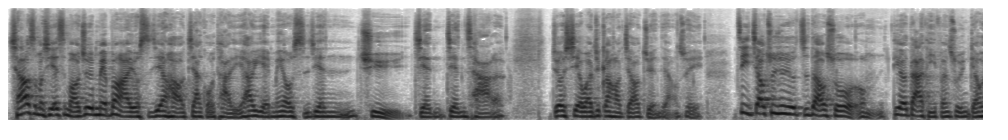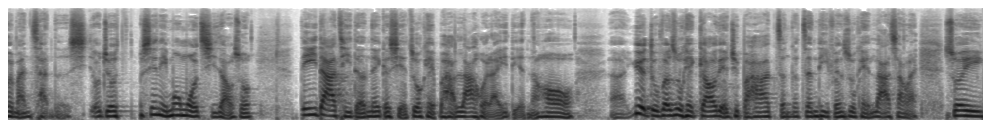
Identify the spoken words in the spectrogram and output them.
想到什么写什么，我就没有办法有时间好好架构它，然后也没有时间去检检查了，就写完就刚好交卷这样，所以自己交出去就知道说，嗯，第二大题分数应该会蛮惨的，我就心里默默祈祷说，第一大题的那个写作可以把它拉回来一点，然后呃，阅读分数可以高一点，去把它整个整体分数可以拉上来，所以。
